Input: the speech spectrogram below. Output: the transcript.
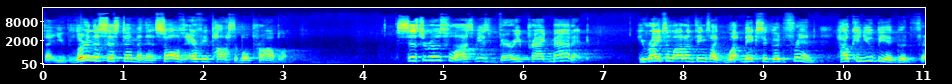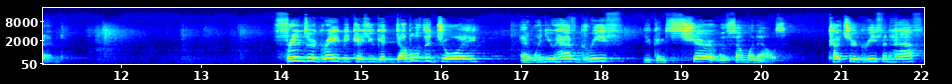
That you learn the system and then it solves every possible problem. Cicero's philosophy is very pragmatic. He writes a lot on things like what makes a good friend? How can you be a good friend? Friends are great because you get double the joy, and when you have grief, you can share it with someone else. Cut your grief in half,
